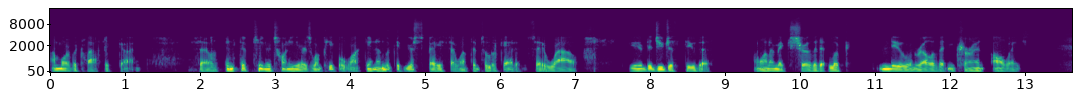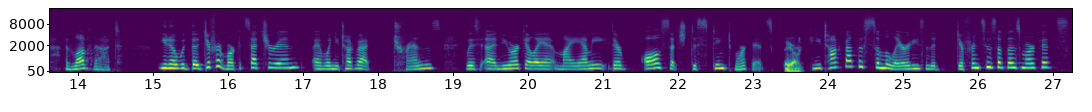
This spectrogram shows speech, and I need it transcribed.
I'm more of a classic guy. So in 15 or 20 years, when people walk in and look at your space, I want them to look at it and say, wow, you know, did you just do this? I want to make sure that it look new and relevant and current always. I love that. You know, with the different markets that you're in, and when you talk about trends with uh, New York, LA, Miami, they're all such distinct markets. They are. Can you talk about the similarities and the differences of those markets?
